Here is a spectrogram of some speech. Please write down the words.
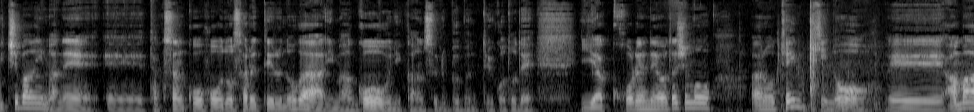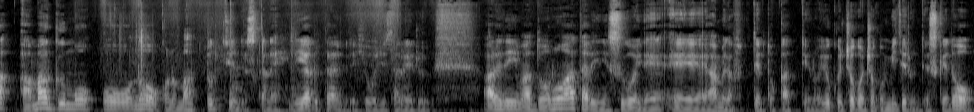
一番今ね、えーたくさんこう報道されているのが今豪雨に関する部分ということで。いやこれね私もあの天気の、えー雨雨雲のこのマップっていうんですかねリアルタイムで表示される。あれで今どの辺りにすごいね、えー雨が降ってるとかっていうのをよくちょこちょこ見てるんですけど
